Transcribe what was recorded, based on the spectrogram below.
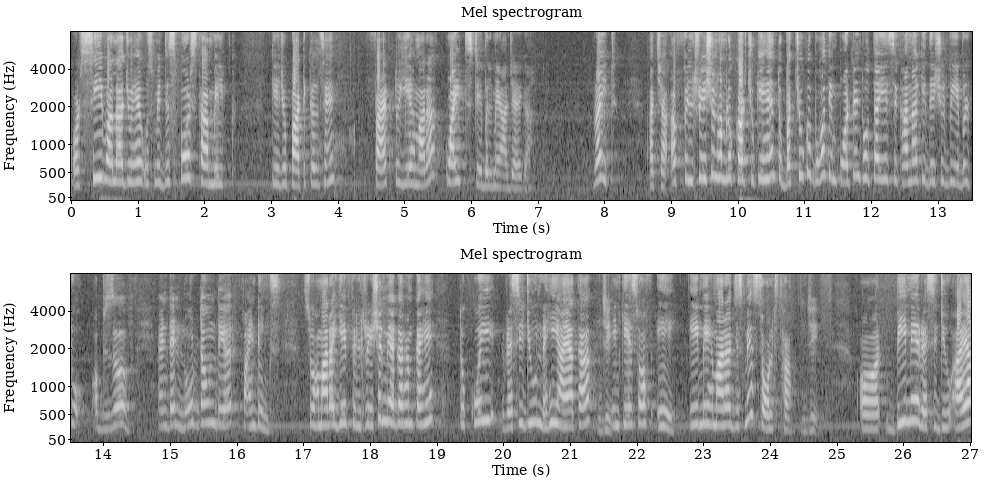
और सी वाला जो है उसमें डिस्पर्स था मिल्क के जो पार्टिकल्स हैं। फैट तो ये हमारा क्वाइट स्टेबल में आ जाएगा। Right right? अच्छा अब फिल्ट्रेशन हम लोग कर चुके हैं तो बच्चों को बहुत इंपॉर्टेंट होता है ये सिखाना कि they should be able to observe and then note down their findings so so, हमारा ये फिल्ट्रेशन में अगर हम कहें तो कोई रेसिड्यू नहीं आया था इन केस ऑफ़ ए ए में हमारा जिसमें सॉल्ट था। जी। और बी में रेसिड्यू आया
